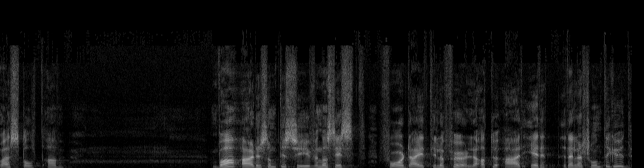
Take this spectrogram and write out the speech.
og er stolt av. Hva er det som til syvende og sist får deg til å føle at du er i rett relasjon til Gud?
